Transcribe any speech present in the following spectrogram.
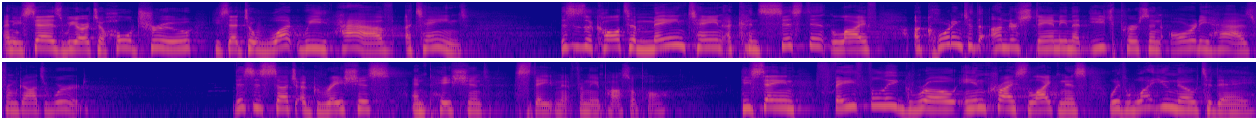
And He says we are to hold true, He said, to what we have attained. This is a call to maintain a consistent life according to the understanding that each person already has from God's Word. This is such a gracious and patient statement from the Apostle Paul. He's saying, faithfully grow in Christ's likeness with what you know today.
